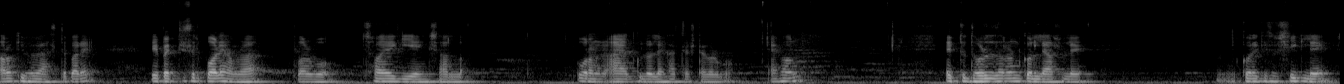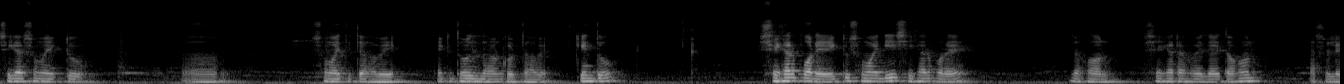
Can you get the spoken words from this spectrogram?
আরও কীভাবে আসতে পারে, এই প্র্যাকটিসের পরে আমরা পর্ব ছয়ে গিয়ে ইনশাল্লাহ কোরআনের আয়াতগুলো লেখার চেষ্টা করব। এখন একটু ধৈর্য ধারণ করলে আসলে করে কিছু শিখলে শেখার সময় একটু সময় দিতে হবে, একটু ধৈর্য ধারণ করতে হবে। কিন্তু শেখার পরে, একটু সময় দিয়ে শেখার পরে যখন শেখাটা হয়ে যায় তখন আসলে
